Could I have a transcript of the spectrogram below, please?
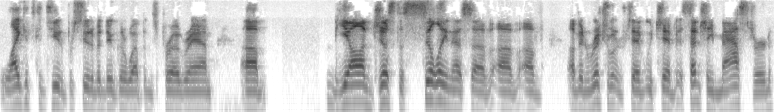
like its continued pursuit of a nuclear weapons program, um, beyond just the silliness of, of, of, of enrichment, which they've, essentially mastered.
